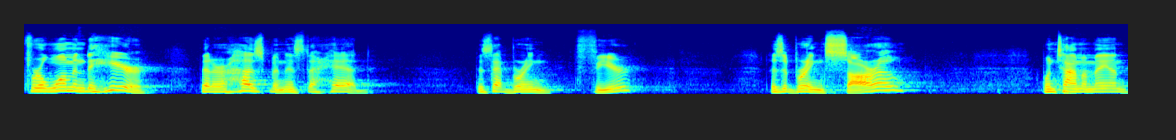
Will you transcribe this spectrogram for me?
For a woman to hear that her husband is the head does that bring fear? Does it bring sorrow? One time, a man,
